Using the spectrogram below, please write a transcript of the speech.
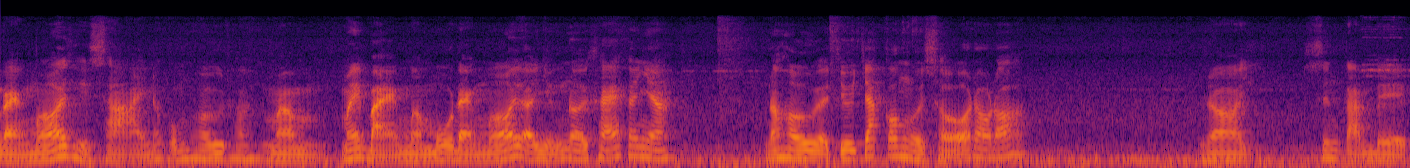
đàn mới thì xài nó cũng hư thôi. Mà mấy bạn mà mua đàn mới ở những nơi khác đó nha, nó hư là chưa chắc có người sửa đâu đó. Rồi, xin tạm biệt.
